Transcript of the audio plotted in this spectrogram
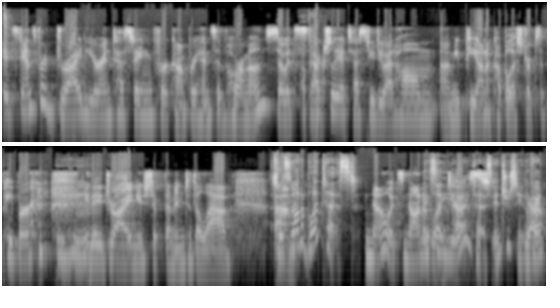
it stands for dried urine testing for comprehensive hormones. So it's okay. actually a test you do at home. Um, you pee on a couple of strips of paper, mm-hmm. they dry, and you ship them into the lab. So um, it's not a blood test. No, it's not a it's blood a test. test. Interesting. Yeah. Okay.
